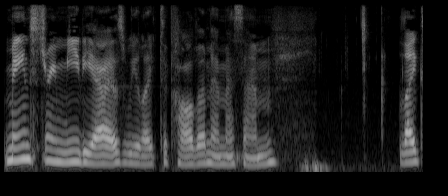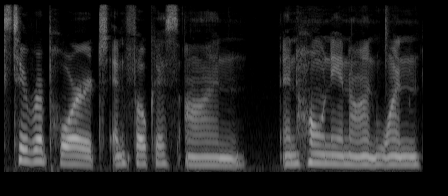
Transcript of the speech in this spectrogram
mainstream media, as we like to call them, MSM, likes to report and focus on and hone in on one,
